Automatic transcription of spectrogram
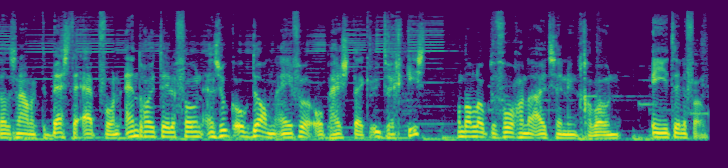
Dat is namelijk de beste app voor een Android-telefoon. En zoek ook dan even op hashtag Utrecht Kiest, want dan loopt de volgende uitzending gewoon in je telefoon.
